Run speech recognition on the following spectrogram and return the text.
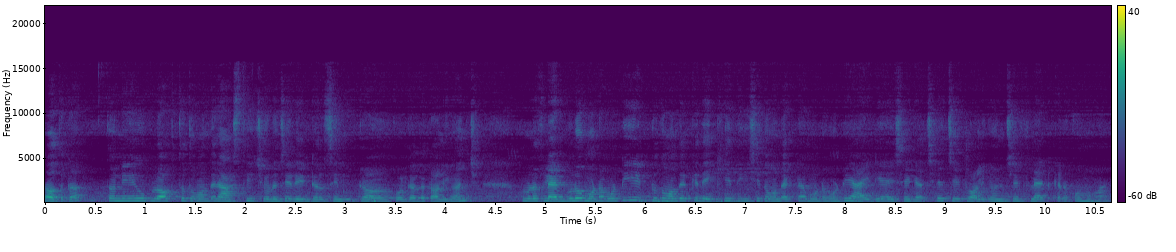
ততটা। তো নিউ ব্লগ তো তোমাদের আসতেই চলেছে রেন্টাল সিন কলকাতা টলিগঞ্জ। তোমরা ফ্ল্যাটগুলো মোটামুটি একটু তোমাদেরকে দেখিয়ে দিয়েছি, তোমাদের একটা মোটামুটি আইডিয়া এসে গেছে যে টলিগঞ্জে ফ্ল্যাট কীরকম হয়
